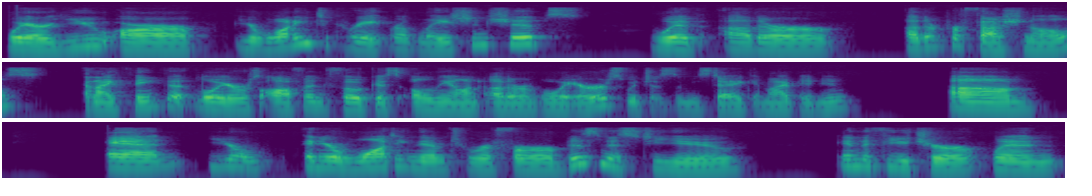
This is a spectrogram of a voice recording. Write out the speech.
where you are you're wanting to create relationships with other other professionals and I think that lawyers often focus only on other lawyers, which is a mistake, in my opinion. Um, and you're and you're wanting them to refer business to you in the future when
